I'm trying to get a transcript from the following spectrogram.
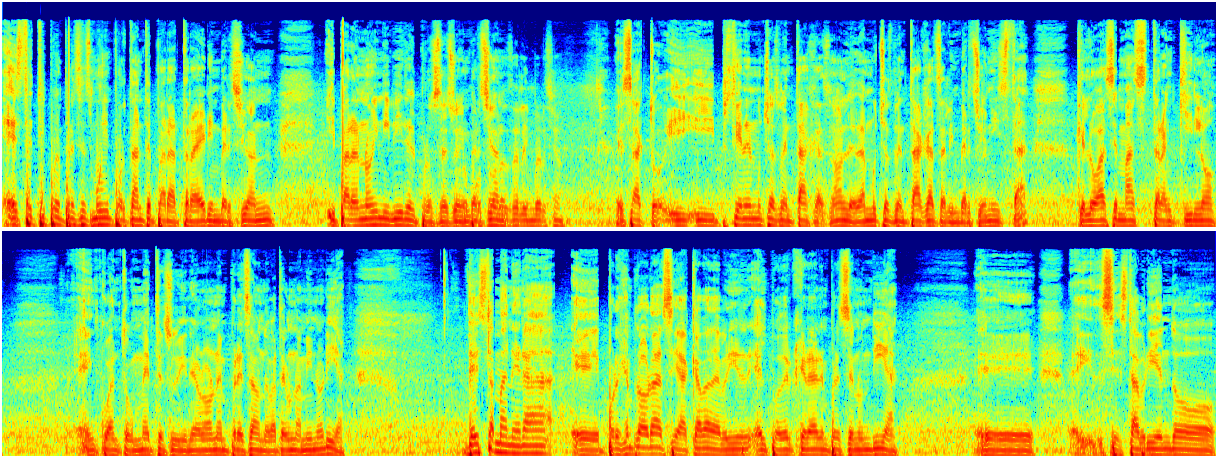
Este tipo de empresa es muy importante para atraer inversión y para no inhibir el proceso de inversión. de la inversión. Exacto, y, pues tienen muchas ventajas, ¿no? Le dan muchas ventajas al inversionista que lo hace más tranquilo en cuanto mete su dinero a una empresa donde va a tener una minoría. De esta manera, eh, por ejemplo, ahora se acaba de abrir el poder crear empresas en un día. Eh, eh, se está abriendo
